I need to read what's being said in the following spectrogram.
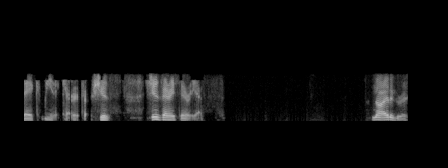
say a comedic character. She was, she was very serious. No, I'd agree.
